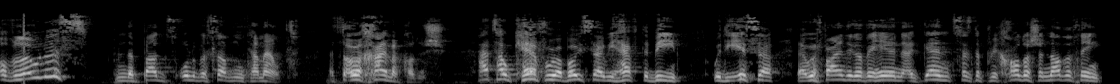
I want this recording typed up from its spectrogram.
of lowness, then the bugs all of a sudden come out. That's the Ohr HaChaim HaKadosh. That's how careful Rabbi say we have to be with the Issa that we're finding over here. And again, says the Pri Chodosh, another thing.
